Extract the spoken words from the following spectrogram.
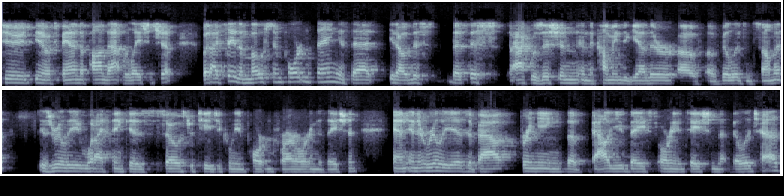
to, you know, expand upon that relationship. But I'd say the most important thing is that, you know, this, that this acquisition and the coming together of, of Village and Summit is really what I think is so strategically important for our organization. And, and it really is about bringing the value based orientation that Village has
